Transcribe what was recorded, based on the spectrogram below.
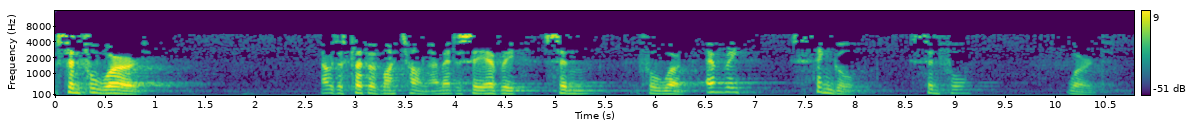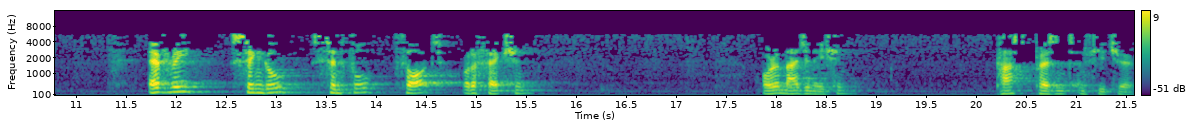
sinful word, that was a slip of my tongue. I meant to say every sinful word. Every single sinful word. Every single sinful thought or affection or imagination, past, present, and future,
